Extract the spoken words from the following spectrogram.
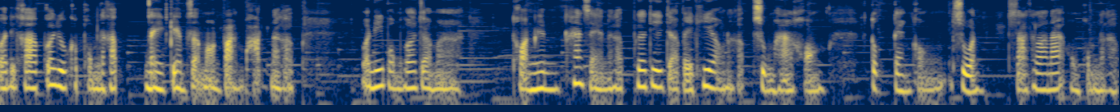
วัสดีครับก็อยู่กับผมนะครับในเกมสมอนฟาร์มพัดนะครับ วันนี้ผมก็จะมาถอนเงิน 5 0 0แสนนะครับ เพื่อที่จะไปเที่ยวนะครับ สุ่มหาของตกแต่งของสวนสาธารณะของผมนะครับ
